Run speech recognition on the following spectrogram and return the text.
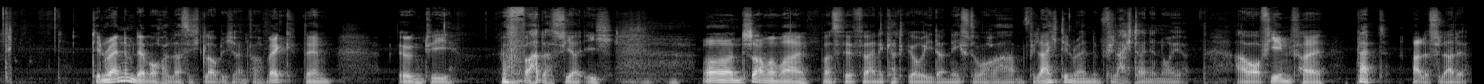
Den Random der Woche lasse ich, glaube ich, einfach weg, denn irgendwie war das ja ich. Und schauen wir mal, was wir für eine Kategorie dann nächste Woche haben. Vielleicht den Random, vielleicht eine neue. Aber auf jeden Fall bleibt alles Lade.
